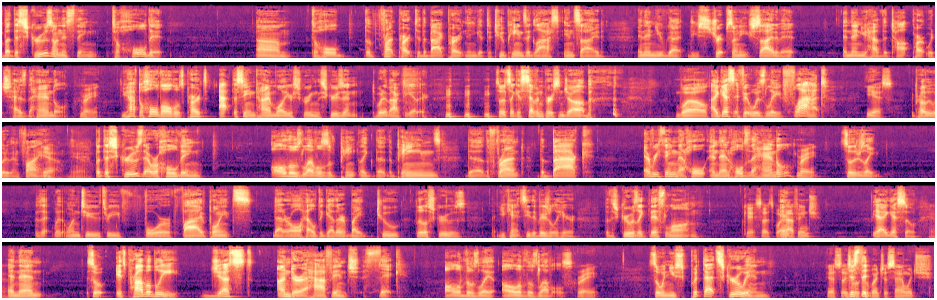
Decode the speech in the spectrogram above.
But the screws on this thing to hold it, um, to hold the front part to the back part, and then you get the two panes of glass inside, and then you've got these strips on each side of it, and then you have the top part which has the handle. Right. You have to hold all those parts at the same time while you're screwing the screws in to put it back together. so it's like a seven person job. Well, I guess if it was laid flat, yes. it probably would have been fine. Yeah. Yeah. But the screws that were holding all those levels of paint, like the, the panes, the the front, the back, everything that hold and then holds the handle. Right. So there's like, is that what, one, two, three, four, five points that are all held together by two little screws. You can't see the visual here, but the screw is like this long. Okay. So that's what And- half inch. Yeah, I guess so. And then, so it's probably just under a half inch thick. All of those la- all of those levels. Right. So when you put that screw in, Yeah. So Just the- a bunch of sandwich.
